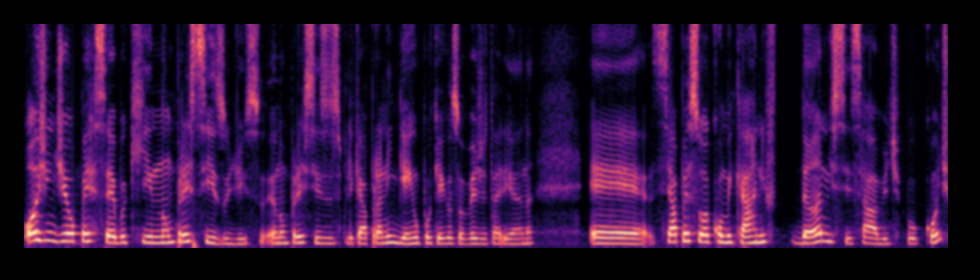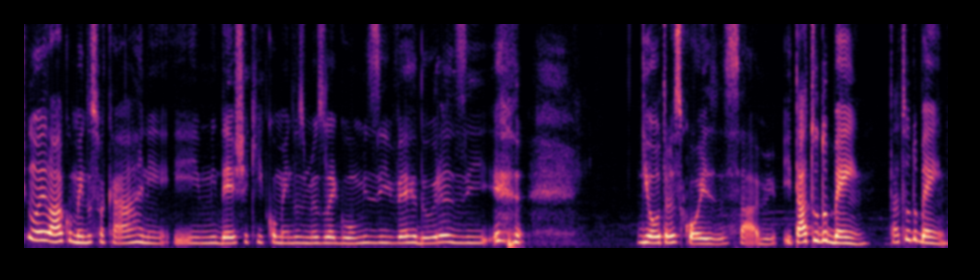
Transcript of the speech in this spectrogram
hoje em dia eu percebo que não preciso disso. Eu não preciso explicar para ninguém o porquê que eu sou vegetariana. É, se a pessoa come carne, dane-se, sabe? Tipo, continue lá comendo sua carne e me deixa aqui comendo os meus legumes e verduras e. e outras coisas, sabe? E tá tudo bem, tá tudo bem.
